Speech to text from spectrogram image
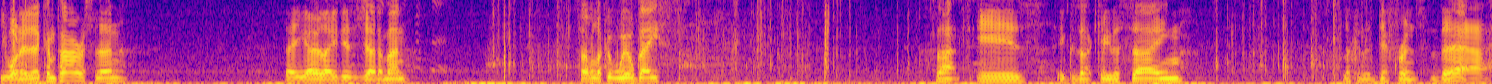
You wanted a comparison? There you go, ladies and gentlemen. Let's have a look at wheelbase. That is exactly the same. Look at the difference there.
